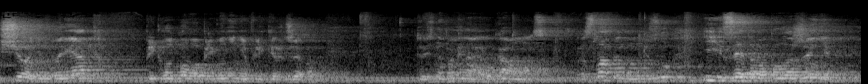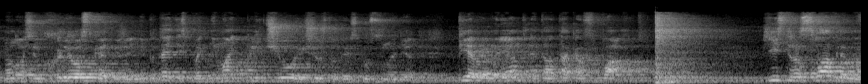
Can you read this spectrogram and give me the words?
Еще один вариант прикладного применения фликер-джеба. То есть, напоминаю, рука у нас расслаблена внизу, и из этого положения наносим хлесткое движение. Не пытайтесь поднимать плечо, еще что-то искусственно делать. Первый вариант – это атака в пах. Кисть расслаблена,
